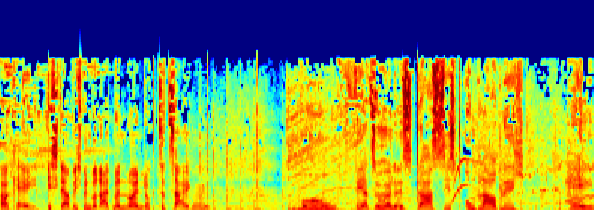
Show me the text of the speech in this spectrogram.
Okay, ich glaube, ich bin bereit, meinen neuen Look zu zeigen. Wow, wer zur Hölle ist das? Sie ist unglaublich. Hey,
